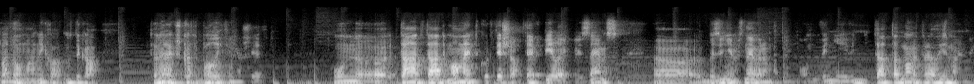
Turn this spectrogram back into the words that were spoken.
padomā, Niklā, nu tā kā tev nevajag katru balīti vienkārši iet. Un uh, tādi, tādi momenti, kur tiešām tevi pieliek pie zemes, Uh, bez viņiem mēs nevaram. Un viņi, viņi tā, tādu momentu reāli izmaina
